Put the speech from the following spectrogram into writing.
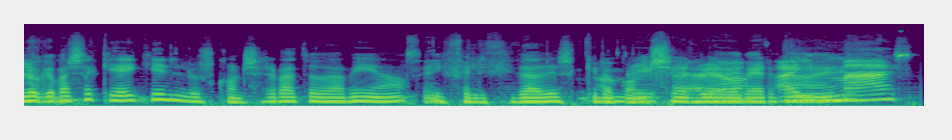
Lo que pasa es que hay quien los conserva todavía Sí. y felicidades que lo conserve claro, de verdad. Hay ¿eh? más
